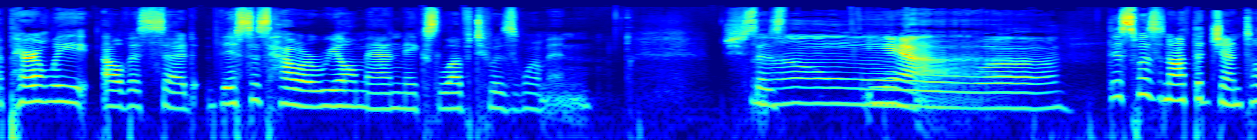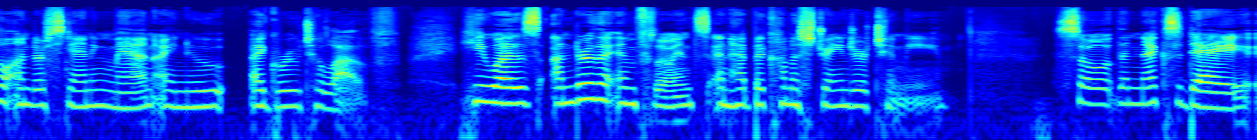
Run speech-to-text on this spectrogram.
Apparently, Elvis said, This is how a real man makes love to his woman. She says, No. Yeah. This was not the gentle, understanding man I knew I grew to love. He was under the influence and had become a stranger to me. So the next day,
